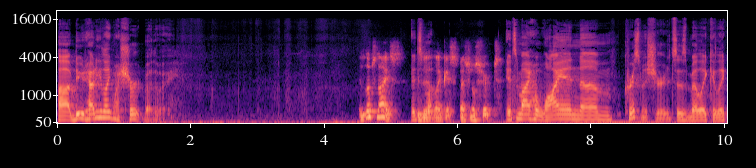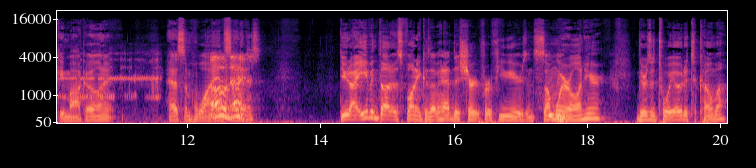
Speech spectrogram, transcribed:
Uh, dude, how do you like my shirt, by the way? It looks nice. It's Is it like a special shirt? It's my Hawaiian um, Christmas shirt. It says Mele Kalikimaka on it. Has some Hawaiian Oh, nice. Dude, I even thought it was funny because I've had this shirt for a few years, and somewhere mm-hmm. on here, there's a Toyota Tacoma,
